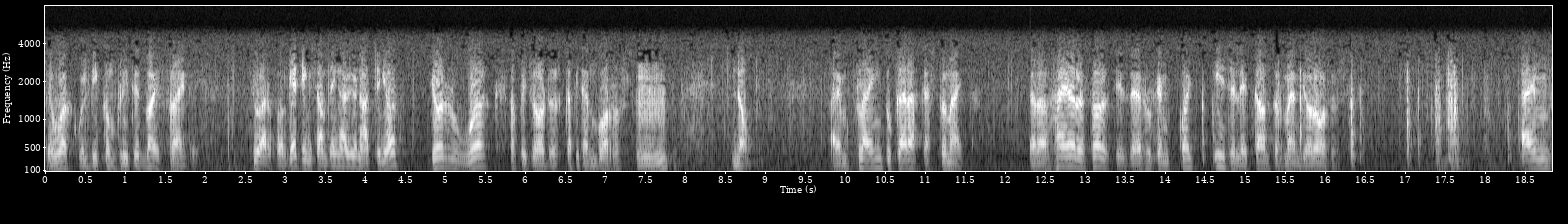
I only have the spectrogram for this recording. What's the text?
The work will be completed by Friday. You are forgetting something, are you not, Senor? Your work stoppage orders, Capitan Boros? Mm-hmm. No. I am flying to Caracas tonight. There are higher authorities there who can quite easily countermand your orders. I'm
